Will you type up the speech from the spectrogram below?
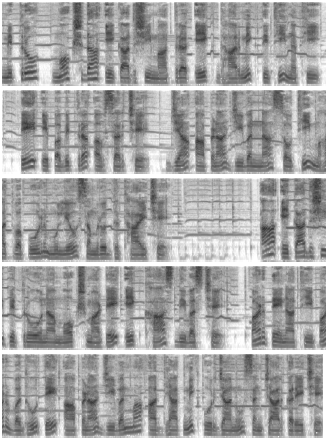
મિત્રો, મોક્ષદા એકાદશી માત્ર એક ધાર્મિક તિથિ નથી, તે એ પવિત્ર અવસર છે, જ્યાં આપણા જીવનના સૌથી મહત્વપૂર્ણ મૂલ્યો સમૃદ્ધ થાય છે. આ એકાદશી પિતૃઓના મોક્ષ માટે એક ખાસ દિવસ છે, પણ તેનાથી પણ વધુ તે આપણા જીવનમાં આધ્યાત્મિક ઉર્જાનું સંચાર કરે છે.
